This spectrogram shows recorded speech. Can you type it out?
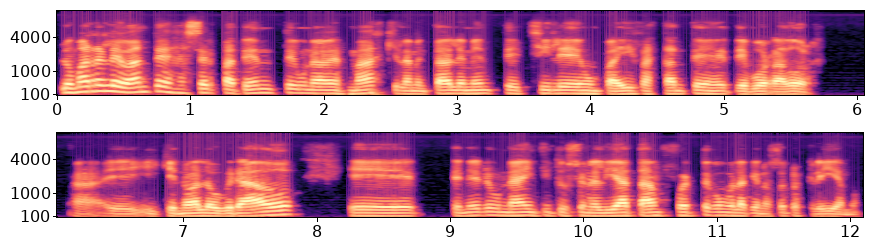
Lo más relevante es hacer patente una vez más que lamentablemente Chile es un país bastante de borrador ah, eh, y que no ha logrado eh, tener una institucionalidad tan fuerte como la que nosotros creíamos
